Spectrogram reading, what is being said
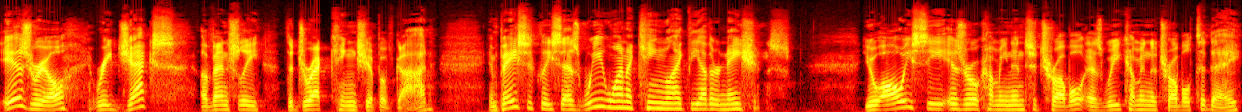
Israel rejects eventually the direct kingship of God and basically says, We want a king like the other nations. You always see Israel coming into trouble as we come into trouble today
